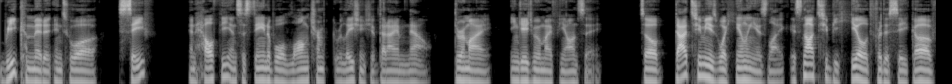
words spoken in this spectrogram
recommitted into a safe and healthy and sustainable long term relationship that I am now through my engagement with my fiance. So that to me is what healing is like. It's not to be healed for the sake of,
